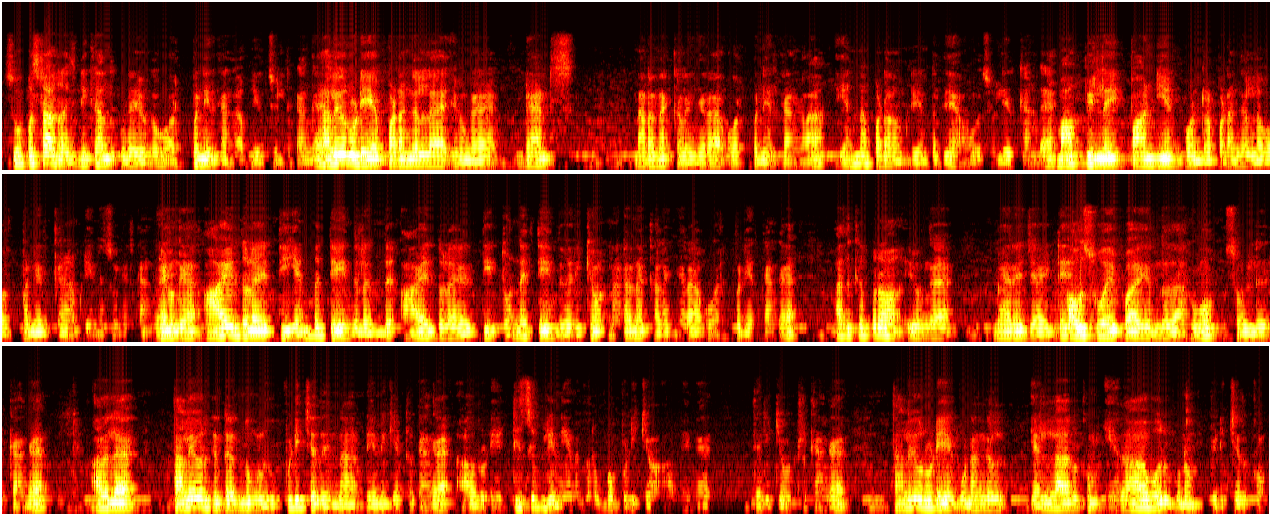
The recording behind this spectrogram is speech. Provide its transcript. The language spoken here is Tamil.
சூப்பர் ஸ்டார் ரஜினிகாந்த் கூட இவங்க ஒர்க் பண்ணியிருக்காங்க அப்படின்னு சொல்லியிருக்காங்க. தலைவருடைய படங்கள்ல இவங்க டான்ஸ் நடன கலைஞரா ஒர்க் பண்ணியிருக்காங்களாம் என்ன படம் அப்படின்றதையும் அவங்க சொல்லியிருக்காங்க. மாப்பிள்ளை பாண்டியன் போன்ற படங்கள்ல ஒர்க் பண்ணியிருக்கேன் அப்படின்னு சொல்லியிருக்காங்க. இவங்க ஆயிரத்தி தொள்ளாயிரத்தி எண்பத்தி ஐந்துல இருந்து ஆயிரத்தி தொள்ளாயிரத்தி தொண்ணூத்தி ஐந்து வரைக்கும் நடன கலைஞரா ஒர்க் பண்ணியிருக்காங்க. அதுக்கப்புறம் இவங்க மேரேஜ் ஆயிட்டு ஹவுஸ் ஒய்ஃபா இருந்ததாகவும் சொல்லியிருக்காங்க. அதுல தலைவர்கிட்ட இருந்து உங்களுக்கு பிடிச்சது என்ன அப்படின்னு கேட்டிருக்காங்க. அவருடைய டிசிப்ளின் எனக்கு ரொம்ப பிடிக்கும் அப்படின்னு தெரிவிக்க விட்டுருக்காங்க. தலைவருடைய குணங்கள் எல்லாருக்கும் ஏதாவது ஒரு குணம் பிடிச்சிருக்கும்.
